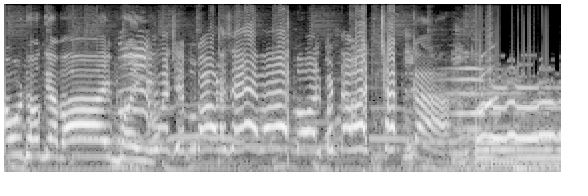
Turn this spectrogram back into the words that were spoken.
આઉટ હો ગયા ભાઈ ભાઈ. છે પાવડા સાહેબ બોલ બતાવો છક્કા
